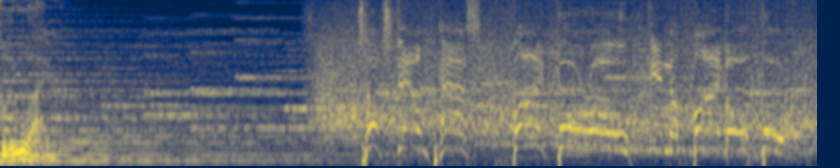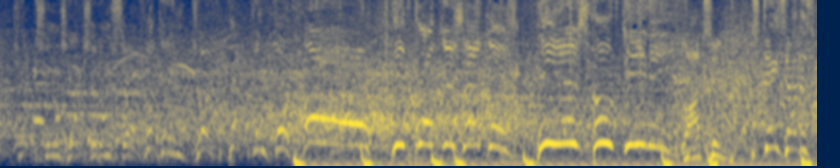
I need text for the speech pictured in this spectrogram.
Blue Wire. Touchdown pass, 5-4-0 in the 504. Jackson takes it himself. Look at him dart back and forth. Oh! He broke his ankles. He is Houdini. Watson stays on his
